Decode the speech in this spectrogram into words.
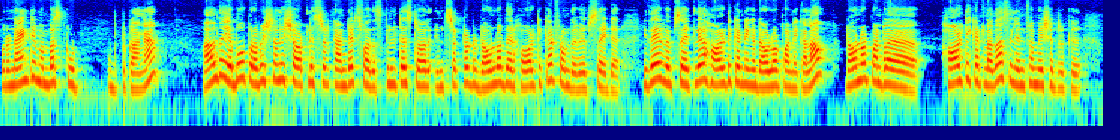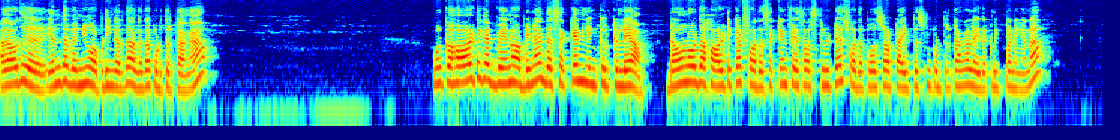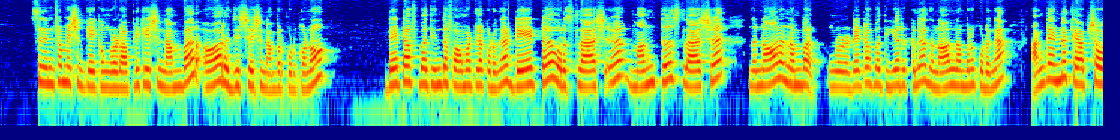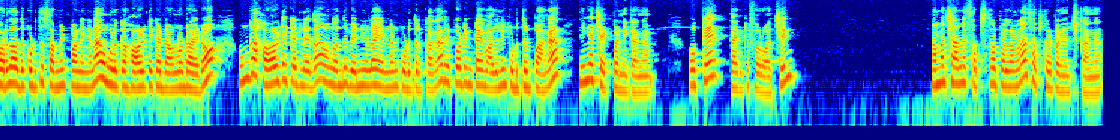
ஒரு ninety members கூப்பிட்ருக்காங்க all the above provisionally short listed candidates for the skill test are instructed to download their hall ticket from the website இதே வெப்சைட்லேயே ஹால் டிக்கெட் நீங்கள் டவுன்லோட் பண்ணிக்கலாம். டவுன்லோட் பண்ணுற ஹால் டிக்கெட்டில் தான் சில இன்ஃபர்மேஷன் இருக்குது அதாவது எந்த வென்யூ அப்படிங்கிறது அங்கே தான் கொடுத்துருக்காங்க. உங்களுக்கு ஹால் டிக்கெட் வேணும் அப்படின்னா இந்த செகண்ட் லிங்க் இருக்கு இல்லையா? Download the hall ticket for the second phase of skill test for the post of டைப்பிஸ்ட்னு கொடுத்துருக்காங்க. இல்லை இதை கிளிக் பண்ணிங்கன்னா சில இன்ஃபர்மேஷன் கேட்கும். உங்களோட application number or registration number கொடுக்கணும். டேட் ஆஃப் பர்த் இந்த ஃபார்மேட்டில் கொடுங்க. டேட்டு ஒரு ஸ்லாஷு மந்த்து ஸ்லாஷு இந்த நாலு நம்பர் உங்களோட டேட் ஆஃப் பர்த் இயர் இருக்குல்ல அந்த நாலு நம்பரும் கொடுங்க. அங்கே என்ன கேப்ஷா வருதோ அதை கொடுத்து சப்மிட் பண்ணிங்கன்னா உங்களுக்கு ஹால் டிக்கெட் டவுன்லோட் ஆகிடும் உங்கள் ஹால் டிக்கெட்டில் தான் அவங்க வந்து வென்யூலாம் என்னென்னு கொடுத்துருக்காங்க. ரிப்போர்ட்டிங் டைம் அதுலேயும் கொடுத்துருப்பாங்க. நீங்கள் செக் பண்ணிக்கோங்க. ஓகே தேங்க்யூ ஃபார் வாட்சிங் நம்ம சேனலை சப்ஸ்கிரைப் பண்ணலாம் சப்ஸ்கிரைப் பண்ணி வச்சுக்காங்க.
